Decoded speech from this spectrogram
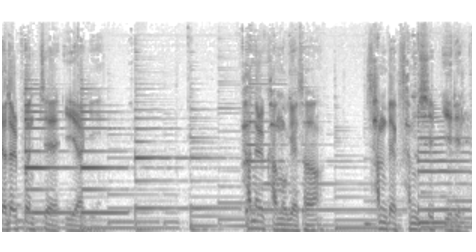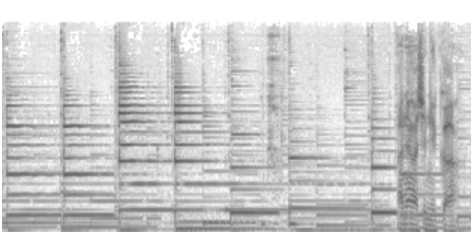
여덟 번째 이야기. 하늘 감옥에서 331일. 안녕하십니까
